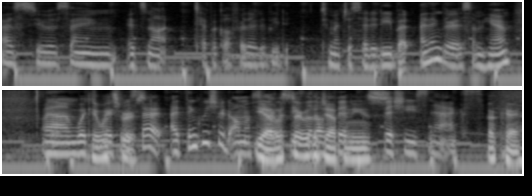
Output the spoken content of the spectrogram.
as Stu was saying, it's not typical for there to be too much acidity, but I think there is some here. Um, which Okay, where what's should we first? start? I think we should almost Yeah, start let's with start these with the little fi- fishy snacks. Okay.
